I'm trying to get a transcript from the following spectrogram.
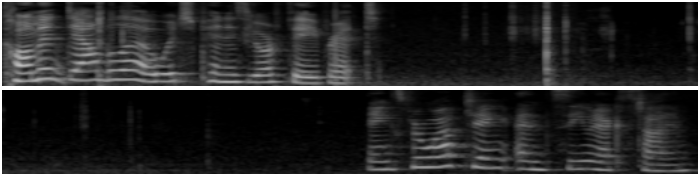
Comment down below which pin is your favorite. Thanks for watching and see you next time.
